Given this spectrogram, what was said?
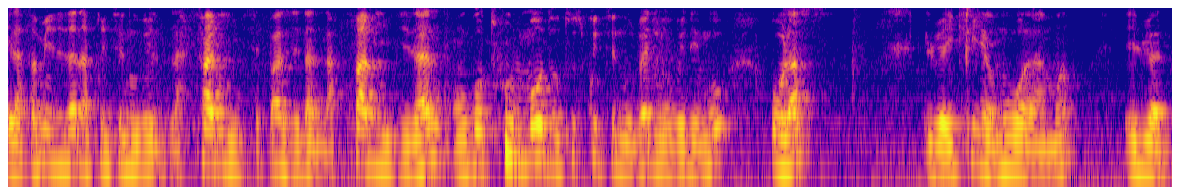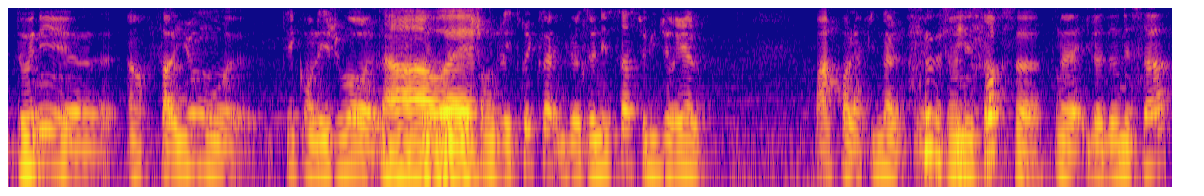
Et la famille Zidane a pris de ses nouvelles. La famille, c'est pas Zidane, la famille Zidane. En gros, tout le monde a tous pris de ses nouvelles, ils ont envoyé des mots. Olas, lui a écrit un mot à la main et lui a donné euh, un faillon. euh, tu sais, quand les joueurs euh, Ah, ils ouais. ils échangent les trucs là, il lui a donné ça, celui du Real. Par rapport à la finale. Il a C'est donné ça. fort ça. Ouais, il a donné ça.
